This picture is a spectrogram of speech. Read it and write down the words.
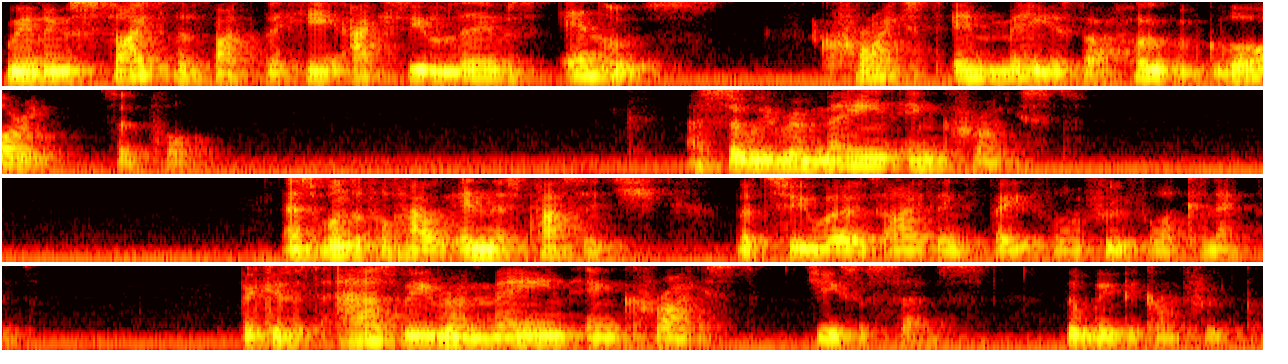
We lose sight of the fact that He actually lives in us. Christ in me is the hope of glory, said Paul. And so we remain in Christ. And it's wonderful how in this passage, the two words, I think, faithful and fruitful, are connected. Because it's as we remain in Christ, Jesus says, that we become fruitful.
